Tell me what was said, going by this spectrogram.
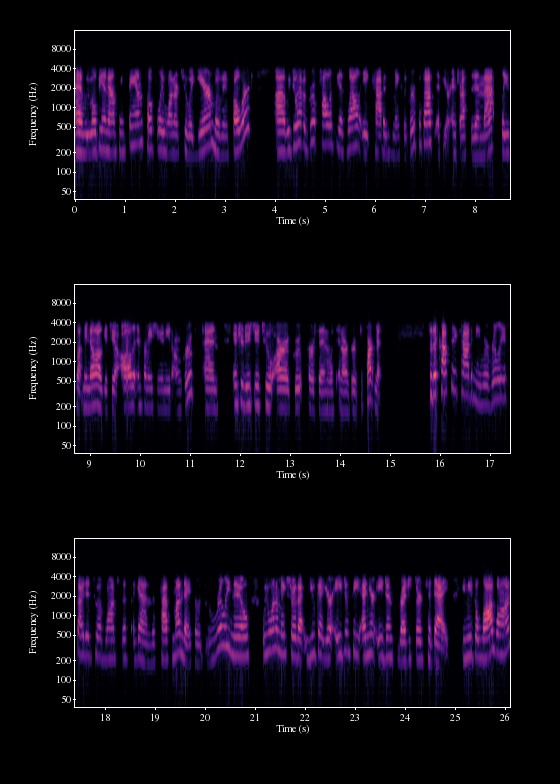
And we will be announcing FAMs, hopefully one or two a year moving forward. Uh, we do have a group policy as well. Eight cabins makes a group with us. If you're interested in that, please let me know. I'll get you all the information you need on groups and introduce you to our group person within our group department. So the Costa Academy, we're really excited to have launched this again this past Monday. So it's really new. We want to make sure that you get your agency and your agents registered today. You need to log on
